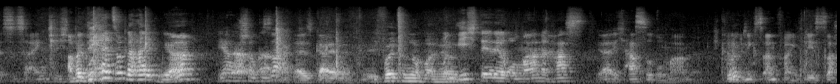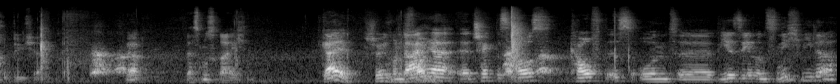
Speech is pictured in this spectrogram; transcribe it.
es ist eigentlich. Aber dich hat's unterhalten, ja? Ja, hab ich doch gesagt. Das ist geil. Ich wollte es nur noch mal hören. Und ich, der der Romane hasst, ja, ich hasse Romane. Ich kann mit nichts anfangen, ich lese Sachbücher. Ja. Das muss reichen. Geil, schön. Von daher äh, checkt es aus, kauft es und äh, wir sehen uns nicht wieder.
